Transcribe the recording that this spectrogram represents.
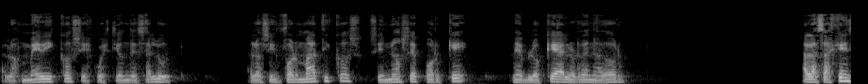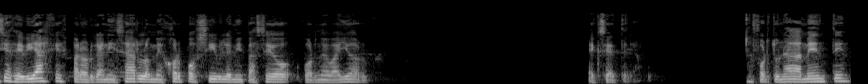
a los médicos si es cuestión de salud, a los informáticos si no sé por qué me bloquea el ordenador, a las agencias de viajes para organizar lo mejor posible mi paseo por Nueva York, etc. Afortunadamente,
